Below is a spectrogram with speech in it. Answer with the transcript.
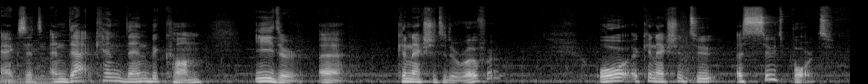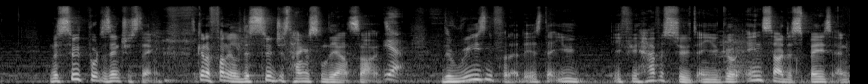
exit, and that can then become either a connection to the rover or a connection to a suit port. And the suit port is interesting. It's kind of funny, like the suit just hangs from the outside. Yeah. The reason for that is that you, if you have a suit and you go inside the space and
